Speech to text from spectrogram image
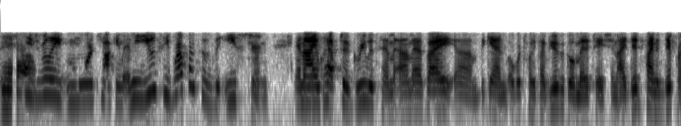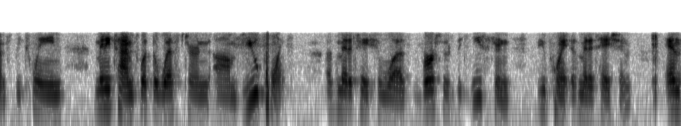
He's really more talking, and he used he references the Eastern, and I have to agree with him. Um, as I um, began over 25 years ago meditation, I did find a difference between many times what the Western um, viewpoint of meditation was versus the Eastern viewpoint of meditation. And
